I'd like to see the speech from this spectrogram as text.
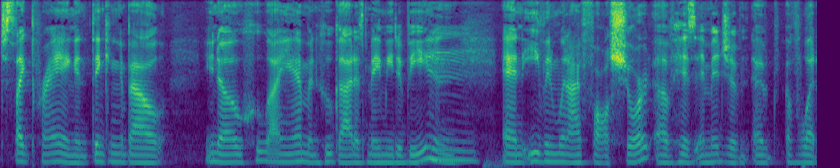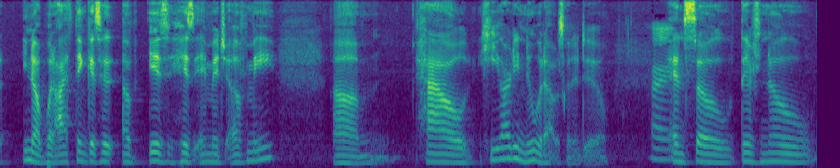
just like praying and thinking about you know who I am and who God has made me to be, and mm. and even when I fall short of His image of, of, of what you know what I think is his, of is His image of me. Um, how he already knew what I was going to do. Right. And so there's no,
